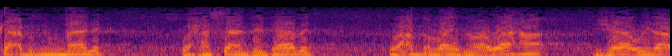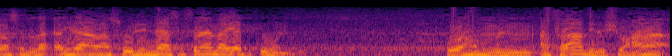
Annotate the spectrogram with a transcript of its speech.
كعب بن مالك وحسان بن ثابت وعبد الله بن رواحة جاءوا إلى رسول الله إلى رسول الله صلى الله عليه وسلم يبكون. وهم من أفاضل الشعراء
